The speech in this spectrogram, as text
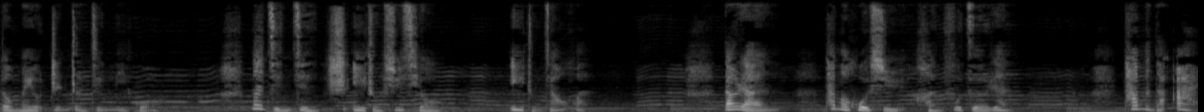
都没有真正经历过。那仅仅是一种需求，一种交换。当然，他们或许很负责任，他们的爱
